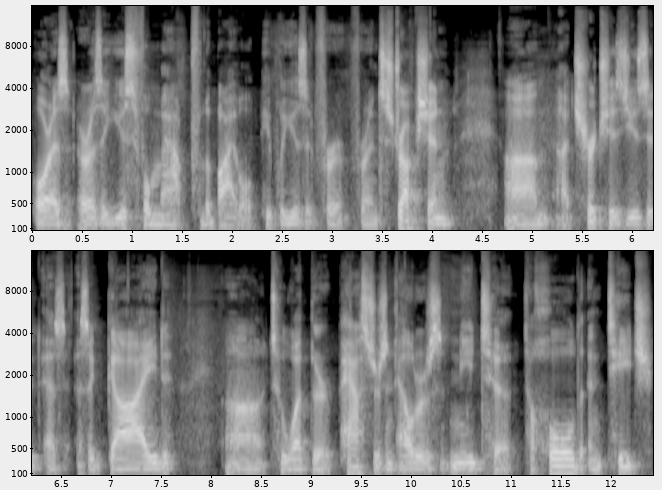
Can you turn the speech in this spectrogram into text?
or as, or as a useful map for the Bible. People use it for, for instruction. Um, uh, churches use it as, as a guide uh, to what their pastors and elders need to, to hold and teach.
